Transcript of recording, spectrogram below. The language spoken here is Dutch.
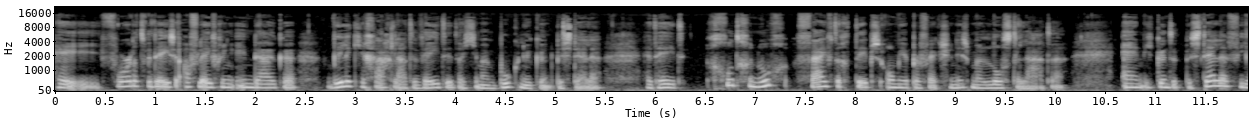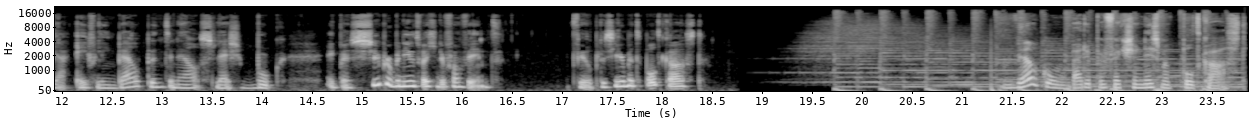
Hey, voordat we deze aflevering induiken, wil ik je graag laten weten dat je mijn boek nu kunt bestellen. Het heet Goed genoeg 50 tips om je perfectionisme los te laten. En je kunt het bestellen via evelienbijl.nl/slash boek. Ik ben super benieuwd wat je ervan vindt. Veel plezier met de podcast. Welkom bij de Perfectionisme Podcast.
